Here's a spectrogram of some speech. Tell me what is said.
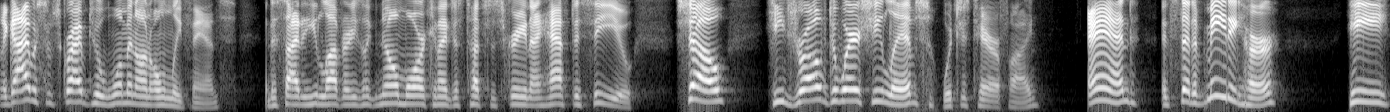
A guy was subscribed to a woman on OnlyFans and decided he loved her. He's like, no more. Can I just touch the screen? I have to see you. So he drove to where she lives, which is terrifying. And instead of meeting her, he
